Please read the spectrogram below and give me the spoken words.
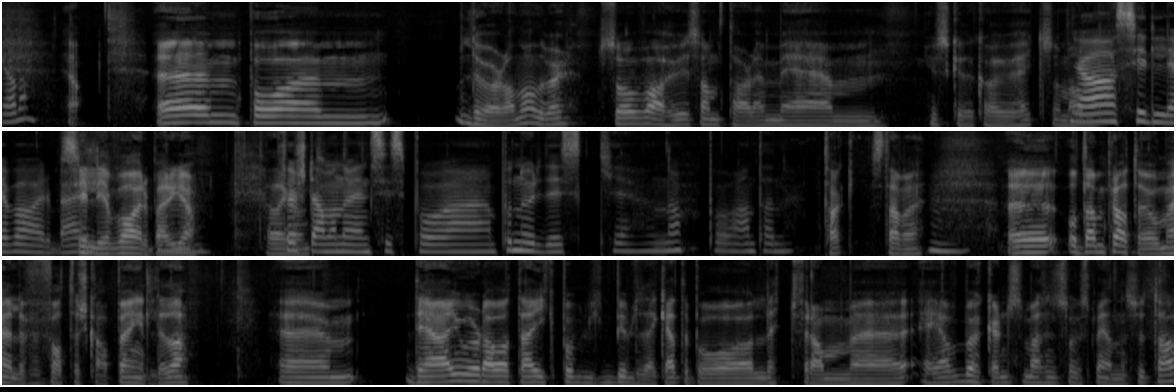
Ja da. Um, på um, lørdagen, var det vel, så var hun i samtale med um, Husker du hva hun het? Som Ja, Silje Varberg. Silje Varberg, ja. Mm. Hadde. Førsteamanuensis på, på nordisk eh, nå, på Antenne. Takk, stemmer. Mm. Uh, og de prata jo om hele forfatterskapet, egentlig. da. Um, det jeg gjorde da, var at jeg gikk på biblioteket etterpå og lette fram eh, en av bøkene som jeg syntes så spennende ut. da.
